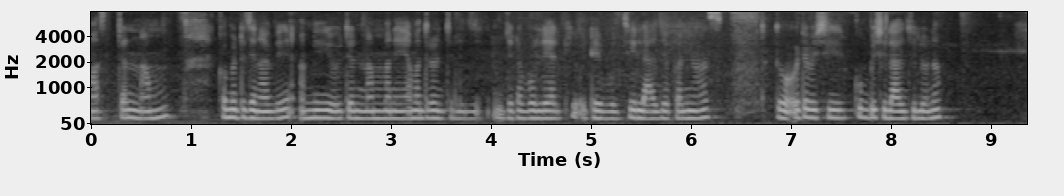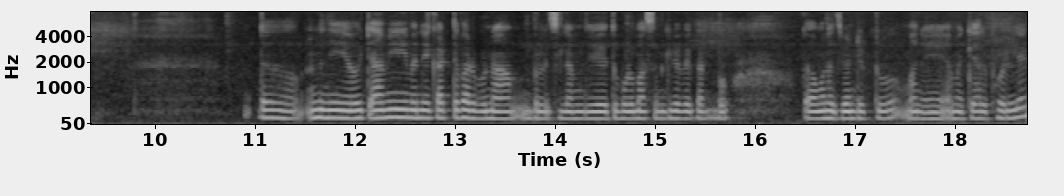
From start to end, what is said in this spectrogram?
মাছটার নাম কমেন্টে জানাবে। আমি ওইটার নাম মানে আমাদের অঞ্চলে যেটা বলে আর কি, ওইটাই বলছি, লাল জাপানি মাছ। তো ওইটা বেশি, খুব বেশি লাল ছিল না। তো মানে ওইটা আমি মানে কাটতে পারব না, বলেছিলাম যে এত বড়ো মাছ আমি কীভাবে কাটবো? তো আমার হাজব্যান্ড একটু মানে আমাকে হেল্প করলেন।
